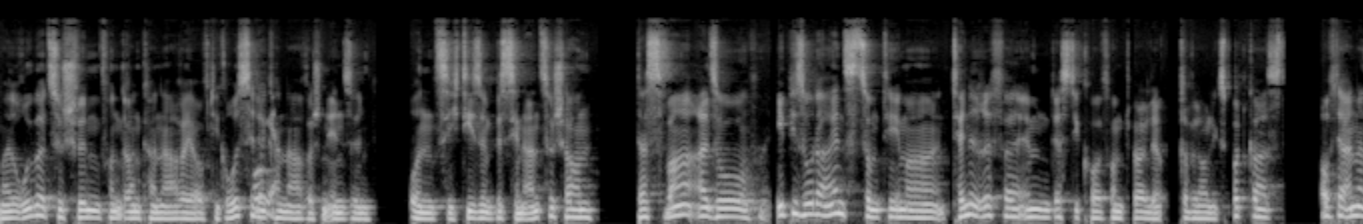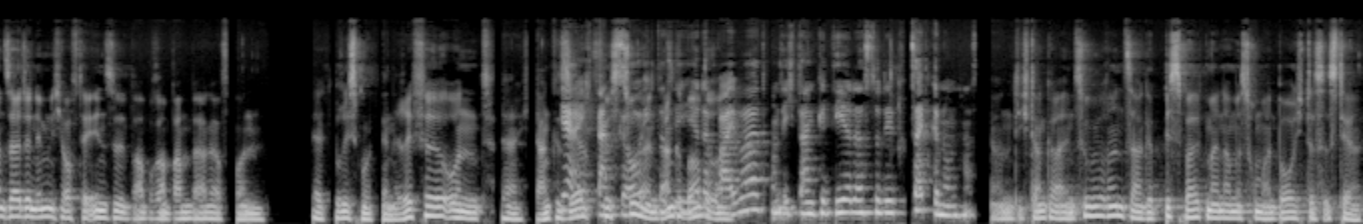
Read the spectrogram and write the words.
mal rüber zu schwimmen von Gran Canaria auf die größte oh, der ja. Kanarischen Inseln und sich diese ein bisschen anzuschauen. Das war also Episode 1 zum Thema Teneriffa im Desticall vom Travelholics Podcast. Auf der anderen Seite nämlich auf der Insel Barbara Bamberger von äh, Turismo Tenerife und äh, ich danke ja, sehr ich danke fürs Zuhören. Euch, danke ihr Barbara. dabei wart und ich danke dir, dass du dir Zeit genommen hast. Ja, und ich danke allen Zuhörern, sage bis bald. Mein Name ist Roman Borch, das ist der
